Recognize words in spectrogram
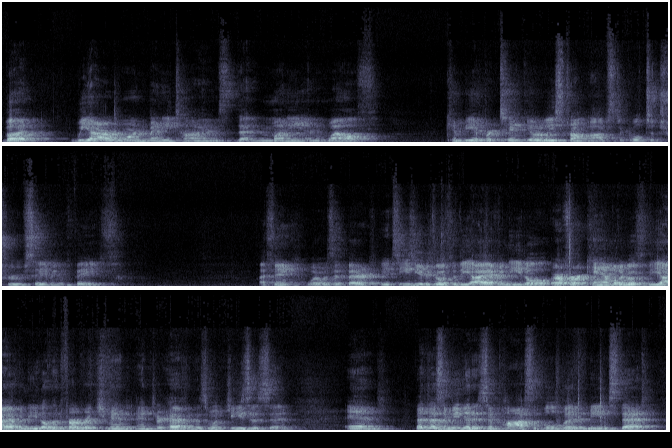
but we are warned many times that money and wealth can be a particularly strong obstacle to true saving faith. I think, what was it, better? It's easier to go through the eye of a needle, or for a camel to go through the eye of a needle than for a rich man to enter heaven, is what Jesus said. And that doesn't mean that it's impossible, but it means that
